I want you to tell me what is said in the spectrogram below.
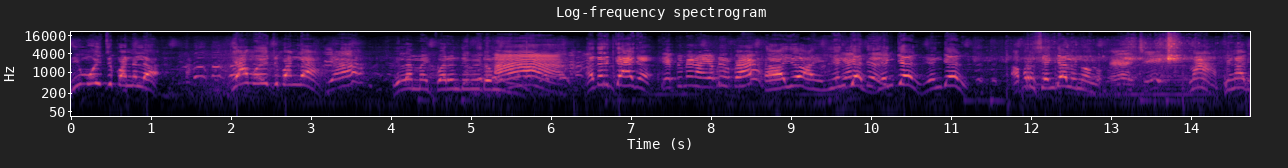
நீ முயற்சி பண்ணல. ஏன் முயற்சி பண்ணல? இளமை குறைந்து விடும். அதற்காக. எப்பயுமே நான் எப்படி இருப்பேன்? ஐயோ எங்கேல் எங்கேல். எங்கேல் அப்புறம் செங்கல்னுவாங்க. நான் பின்னாடி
